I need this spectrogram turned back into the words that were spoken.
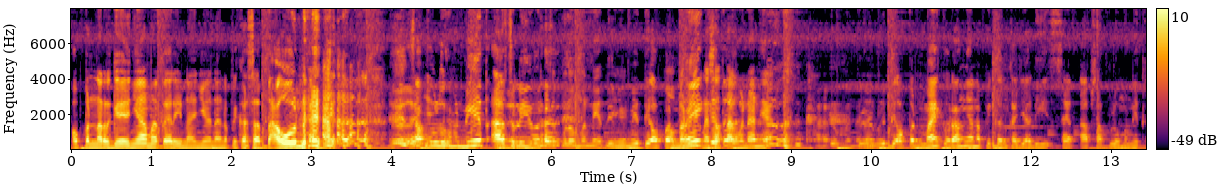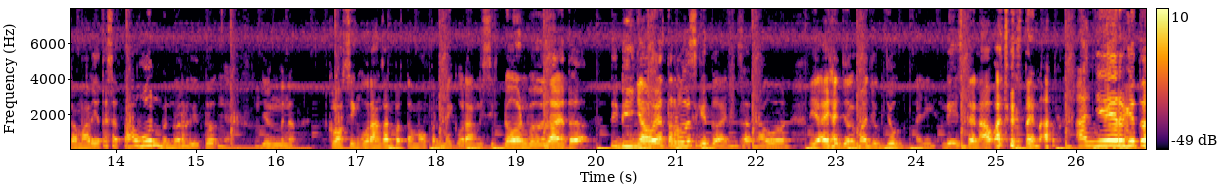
opener ge nya materi nanya nepi ka tahun. 10 menit asli urang 10 menit di iya. mimiti open, open mic eta. tahunan ya? Ah, bener. Mimiti open mic orangnya nepikeun ka jadi setup 10 menit kamari. Itu setahun bener gitu. Ya, jeung bener. closing orang kan pertama open mic orang di sit down baheula eta tidinya we terus gitu. Anjing setahun. Ya aya jelema jugjug anjing di stand up atuh stand up. Anjir gitu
